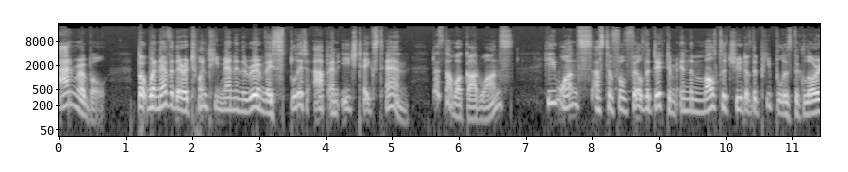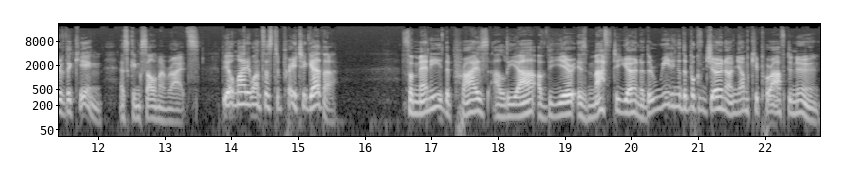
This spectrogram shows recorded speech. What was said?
admirable. But whenever there are 20 men in the room, they split up and each takes 10. That's not what God wants. He wants us to fulfill the dictum, in the multitude of the people is the glory of the king, as King Solomon writes. The Almighty wants us to pray together. For many, the prize aliyah of the year is Maftir Yonah, the reading of the book of Jonah on Yom Kippur afternoon.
